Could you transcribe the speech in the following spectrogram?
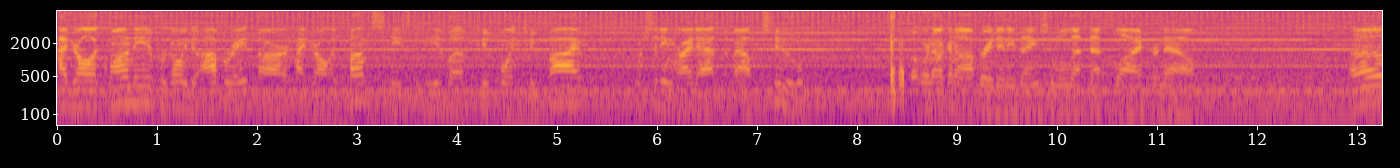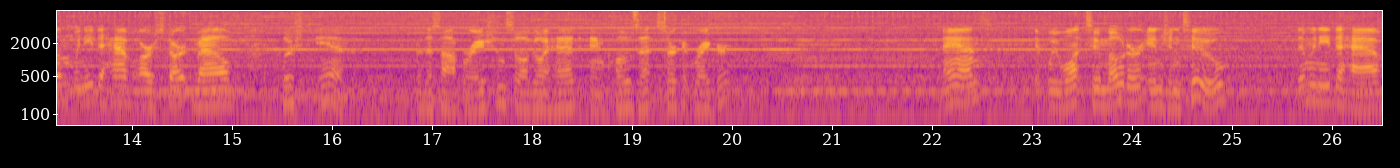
Hydraulic quantity, if we're going to operate our hydraulic pumps, needs to be above 2.25. We're sitting right at about 2, but we're not going to operate anything, so we'll let that fly for now. Um, we need to have our start valve pushed in. for this operation, so I'll go ahead and close that circuit breaker. And if we want to motor engine 2, then we need to have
